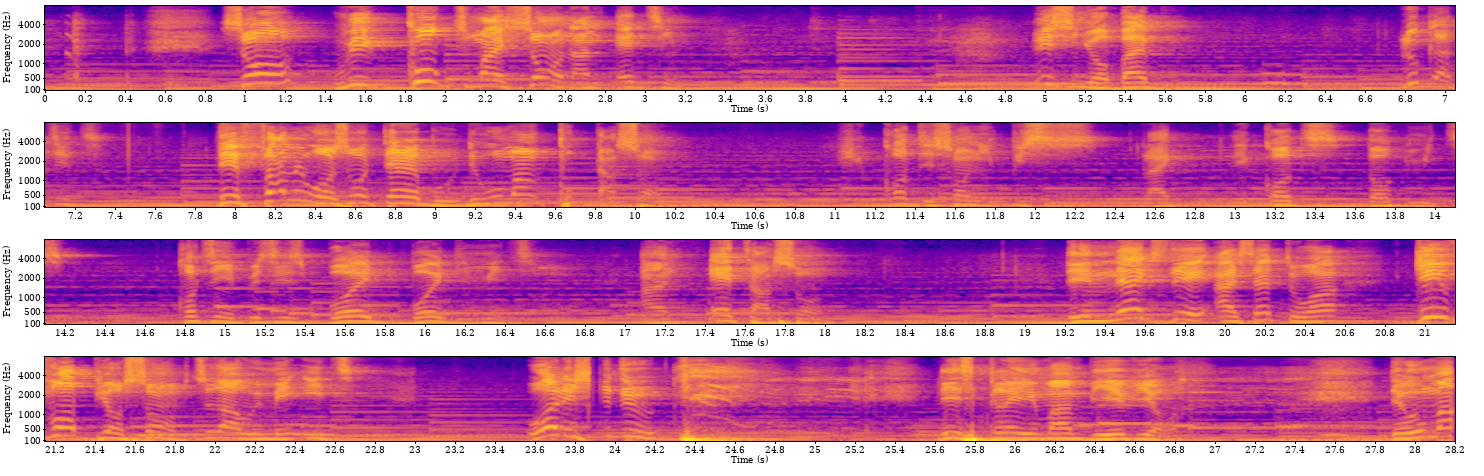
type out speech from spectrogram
so we cooked my son and ate him. It's in your Bible. Look at it. The famine was so terrible. The woman cooked her son. She cut the son in pieces, like they cut dog meat. Cut in pieces, boiled, boiled the meat, and ate her son. The next day, I said to her, Give up your son so that we may eat. What did she do? this human behavior. The woman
